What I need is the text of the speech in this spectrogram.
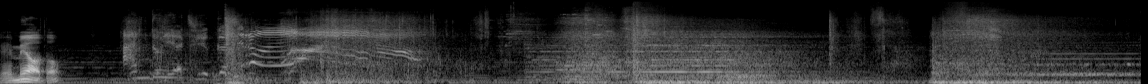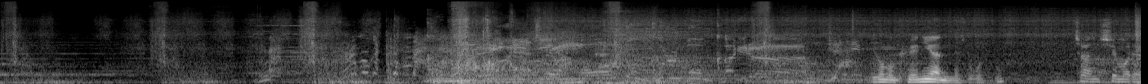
애매하다. 이러면 괜히 했네, 저것도. 전시물에는.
